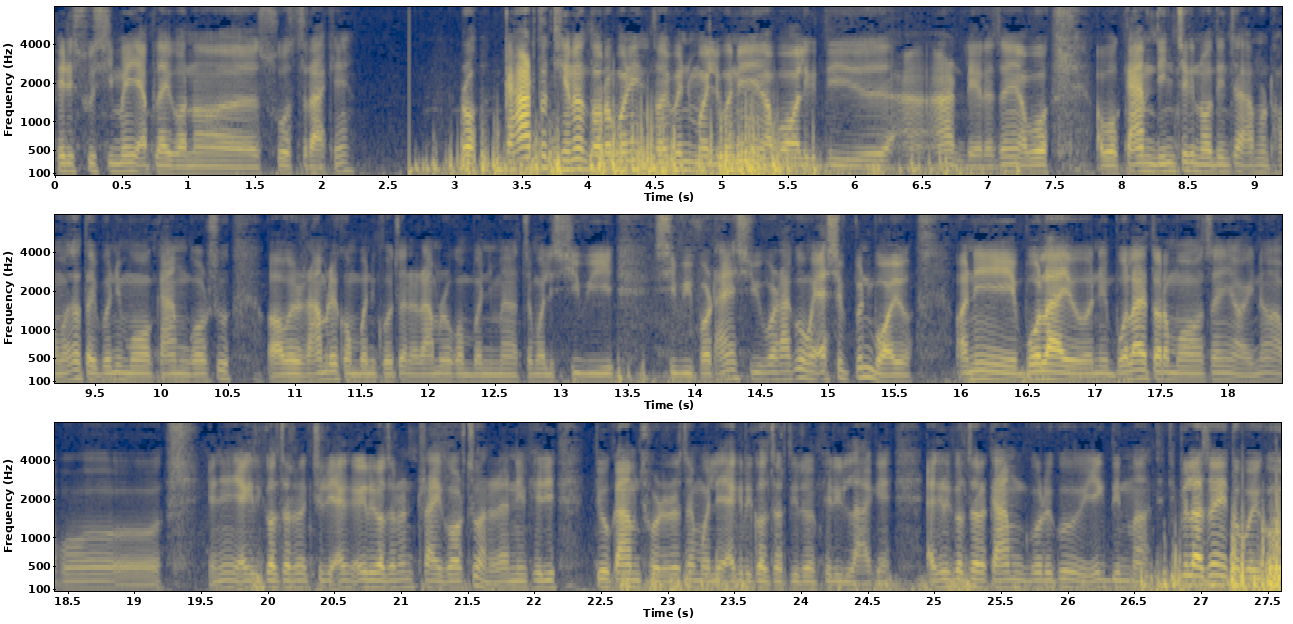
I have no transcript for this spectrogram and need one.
फेरि सुसीमै एप्लाई गर्न सोच राखेँ। र कार्ड त थिएन तर पनि तैपनि मैले पनि अब अलिकति आँट लिएर चाहिँ अब अब काम दिन्छ कि नदिन्छ आफ्नो ठाउँमा छ तैपनि म काम गर्छु। अब राम्रै कम्पनी खोज्छु अनि राम्रो कम्पनीमा चाहिँ मैले सिबी सिबी पठाएँ। सिबी पठाएको एसेप्ट पनि भयो अनि बोलायो अनि बोलायो तर म चाहिँ होइन अब होइन एग्रिकल्चर एक्चुली एग्रिकल्चर पनि ट्राई गर्छु भनेर अनि फेरि त्यो काम छोडेर चाहिँ मैले एग्रिकल्चरतिर फेरि लागेँ। एग्रिकल्चर काम गरेको एक दिनमा त्यति बेला चाहिँ तपाईँको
